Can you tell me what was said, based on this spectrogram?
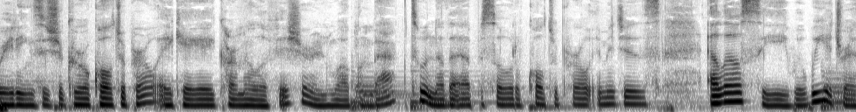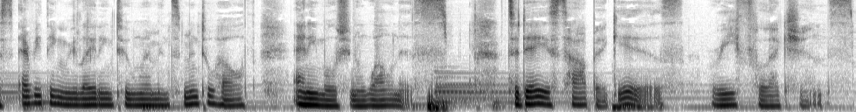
Greetings, it's your girl Cultured Pearl, aka Carmela Fisher, and welcome back to another episode of Cultured Pearl Images LLC, where we address everything relating to women's mental health and emotional wellness. Today's topic is reflections.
